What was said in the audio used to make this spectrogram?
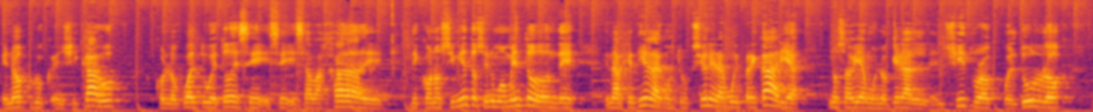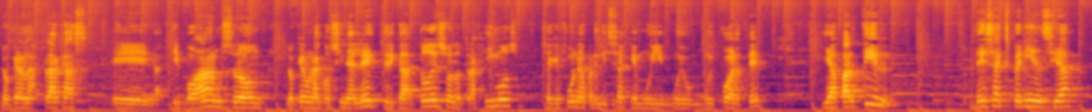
en Oak Brook, en Chicago, con lo cual tuve toda esa bajada de, conocimientos en un momento donde en Argentina la construcción era muy precaria, no sabíamos lo que era el, sheetrock o el durlock, lo que eran las placas eh, tipo Armstrong, lo que era una cocina eléctrica, todo eso lo trajimos, o sea que fue un aprendizaje muy, muy, muy fuerte. Y a partir de esa experiencia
